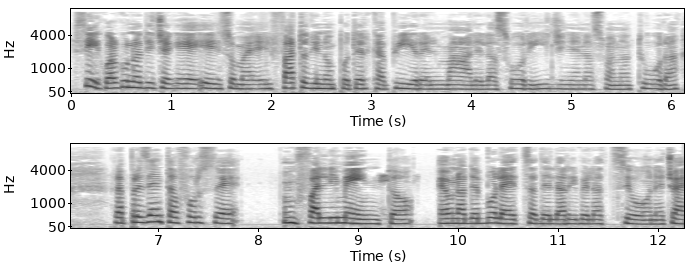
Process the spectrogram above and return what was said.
Sì, qualcuno dice che insomma, il fatto di non poter capire il male, la sua origine, la sua natura, rappresenta forse un fallimento è una debolezza della rivelazione, cioè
